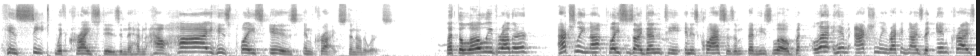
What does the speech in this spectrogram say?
his seat with Christ is in the heaven, how high his place is in Christ, in other words. Let the lowly brother actually not place his identity in his classism that he's low, but let him actually recognize that in Christ,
